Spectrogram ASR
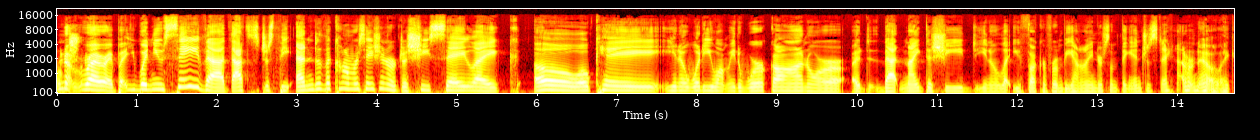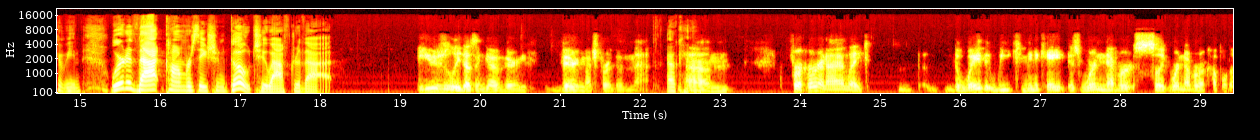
on No, this right, right. But when you say that, that's just the end of the conversation, or does she say like, "Oh, okay, you know, what do you want me to work on?" Or uh, that night, does she, you know, let you fuck her from behind or something interesting? I don't know. Like, I mean, where does that conversation go to after that? It usually doesn't go very very much further than that. Okay. um, for her and I, like the way that we communicate is we're never so like we're never a couple to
